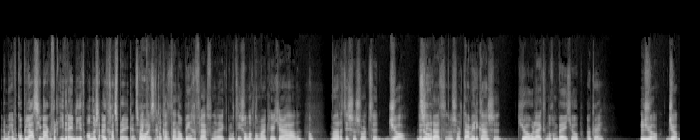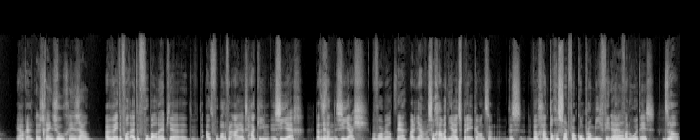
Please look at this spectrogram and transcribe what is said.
dan moet je een compilatie maken voor iedereen die het anders uit gaat spreken. zo ik, is ik, het ik toch? had het aan Hoop ingevraagd van de week. Dan moet hij zondag nog maar een keertje herhalen. Oh. Maar het is een soort eh, Joe. Dus Joe. inderdaad, een soort Amerikaanse Joe lijkt het nog een beetje op. Oké. Joe, Joe. Ja. Oké. Dus geen zoe, geen zou. Maar we weten bijvoorbeeld uit de voetbal, daar heb je eh, de oud-voetballer van Ajax, Hakim Ziyech. Dat is Ja. dan Ziyech bijvoorbeeld. Ja. Maar ja, zo gaan we het niet uitspreken. Want zo- dus we gaan toch een soort van compromis vinden Ja. van hoe het is. Zo.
